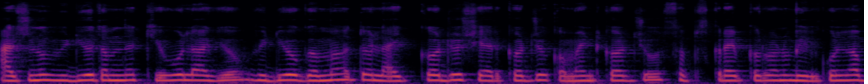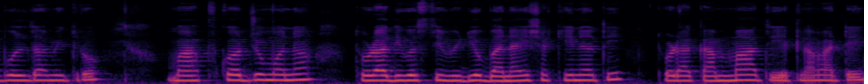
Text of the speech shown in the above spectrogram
આજનો વીડિયો તમને કેવો લાગ્યો? વીડિયો ગમે તો લાઈક કરજો, શેર કરજો, કમેન્ટ કરજો સબસ્ક્રાઈબ કરવાનું બિલકુલ ના ભૂલતા મિત્રો. માફ કરજો મને. થોડા દિવસથી વીડિયો બનાવી શકી નથી, થોડા કામમાં હતી એટલા માટે.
